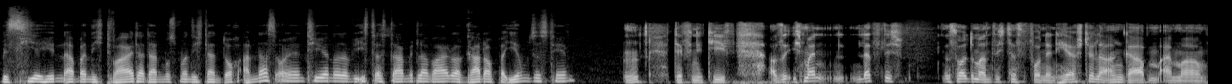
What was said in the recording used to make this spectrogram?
bis hierhin aber nicht weiter, dann muss man sich dann doch anders orientieren oder wie ist das da mittlerweile oder gerade auch bei Ihrem System? Mhm, definitiv. Also ich meine, letztlich sollte man sich das von den Herstellerangaben einmal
